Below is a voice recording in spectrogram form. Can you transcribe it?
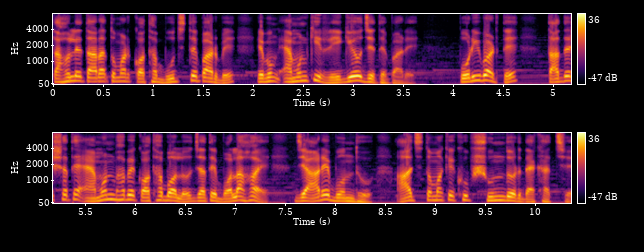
তাহলে তারা তোমার কথা বুঝতে পারবে এবং এমনকি রেগেও যেতে পারে। পরিবর্তে তাদের সাথে এমনভাবে কথা বলো যাতে বলা হয় যে, আরে বন্ধু, আজ তোমাকে খুব সুন্দর দেখাচ্ছে।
